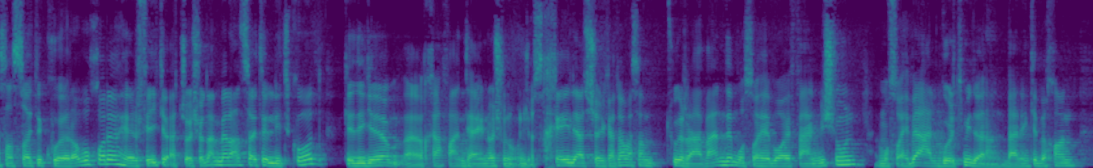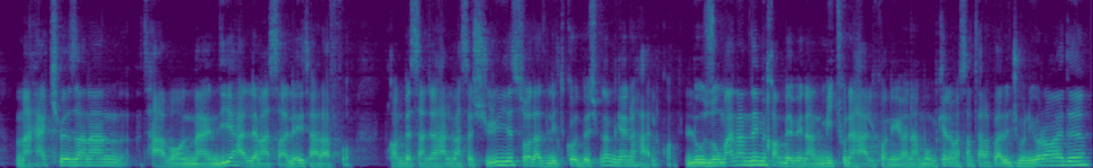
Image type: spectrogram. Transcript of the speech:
مثلا سایت کوئرا بخوره حرفه‌ای که بچه‌ها شدن برن سایت LeetCode که دیگه خفن‌تریناشون اونجاست. خیلی از شرکت ها مثلا توی روند مصاحبه های فنیشون مصاحبه الگوریتمی دارن برای اینکه بخوان محک بزنن توانمندی حل مسئله طرف رو. می‌خوان بسنجن حل مسئله چجوری یه سوال از LeetCode بهش میدم میگن اینو حل کن. لزوما هم نمی‌خوان ببینن می‌تونه حل کنه یا نه. ممکنه مثلا طرف برای junior آمده.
